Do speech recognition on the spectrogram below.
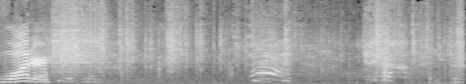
Water. There's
